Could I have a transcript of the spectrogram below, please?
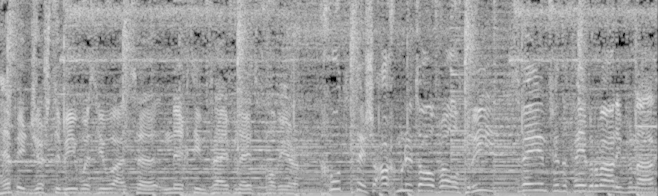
Happy Just To Be With You uit eh, 1995 alweer. Goed, het is 8 minuten over half 3. 22 februari vandaag.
